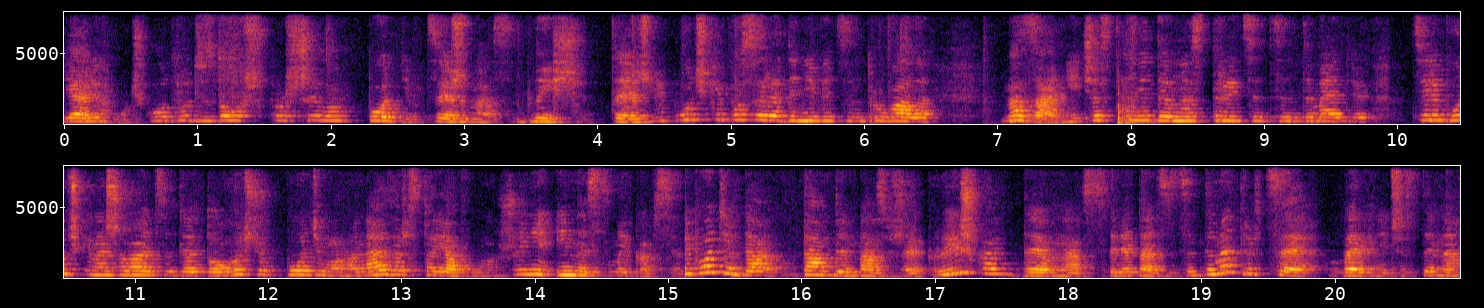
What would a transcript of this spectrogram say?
я ліпучку тут вздовж прошила. Потім це ж у нас днище теж ліпучки посередині відцентрувала. На задній частині, де у нас 30 см, ці ліпучки нашиваються для того, щоб потім органайзер стояв у машині і не смикався. І потім да, там, де в нас вже кришка, де в нас 19 см, це верхня частина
